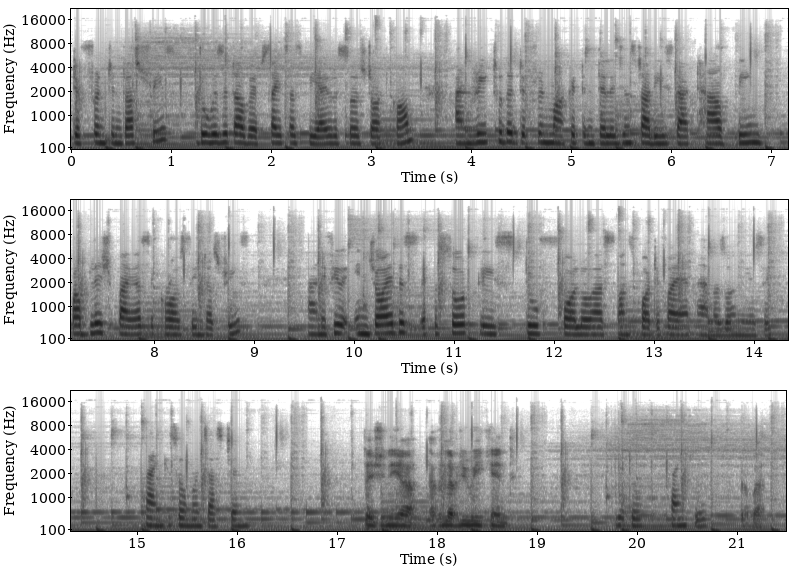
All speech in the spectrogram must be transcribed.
different industries, do visit our websites as bisresearch.com and read through the different market intelligence studies that have been published by us across the industries. And if you enjoy this episode, please do follow us on Spotify and Amazon Music. Thank you so much, Justin. Pleasure, Nia. Have a lovely weekend. You too. Thank you. Bye bye.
